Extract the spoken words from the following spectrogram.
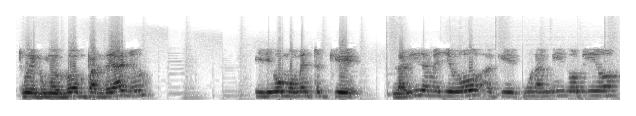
tuve como dos un par de años y llegó un momento en que la vida me llevó a que un amigo mío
